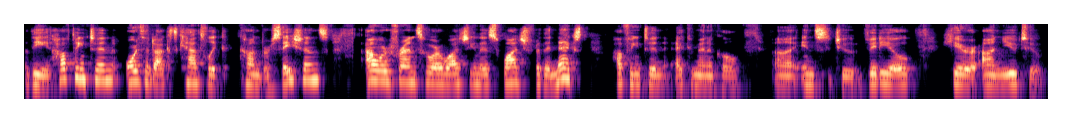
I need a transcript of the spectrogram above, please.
the Huffington Orthodox Catholic Conversations. Our friends who are watching this, watch for the next Huffington Ecumenical uh, Institute video here on YouTube.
